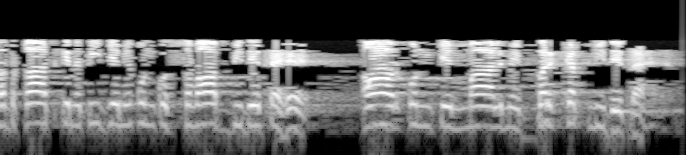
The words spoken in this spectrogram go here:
صدقات کے نتیجے میں ان کو ثواب بھی دیتا ہے اور ان کے مال میں برکت بھی دیتا ہے۔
